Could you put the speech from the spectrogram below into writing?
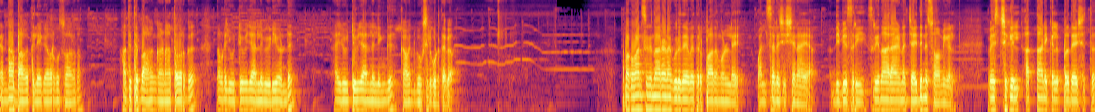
രണ്ടാം ഭാഗത്തിലേക്ക് അവർക്കും സ്വാഗതം. ആദ്യത്തെ ഭാഗം കാണാത്തവർക്ക് നമ്മുടെ യൂട്യൂബ് ചാനലിൽ വീഡിയോ ഉണ്ട്. ആ യൂട്യൂബ് ചാനലിലെ ലിങ്ക് കമന്റ് ബോക്സിൽ കൊടുത്തേക്കാം. ഭഗവാൻ ശ്രീനാരായണ ഗുരുദേവ തൃപ്പാദങ്ങളുടെ വത്സല ശിഷ്യനായ ദിവ്യശ്രീ ശ്രീനാരായണ ചൈതന്യ സ്വാമികൾ വെസ്റ്റ് ഹിൽ അത്താണിക്കൽ പ്രദേശത്ത്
